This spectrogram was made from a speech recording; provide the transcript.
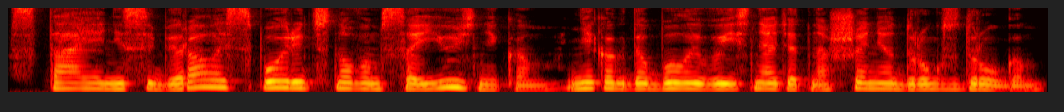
Стая не собиралась спорить с новым союзником, некогда было и выяснять отношения друг с другом.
